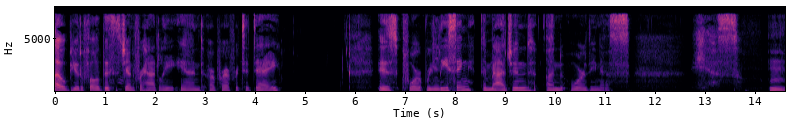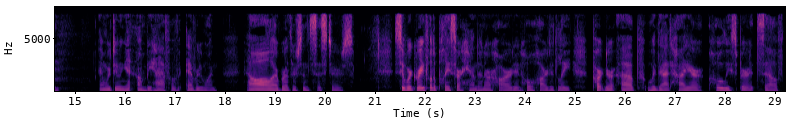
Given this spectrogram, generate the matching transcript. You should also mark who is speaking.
Speaker 1: Hello, beautiful. This is Jennifer Hadley, and our prayer for today is for releasing imagined unworthiness. Yes. Mm. And we're doing it on behalf of everyone, all our brothers and sisters. So we're grateful to place our hand on our heart and wholeheartedly partner up with that higher Holy Spirit self.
